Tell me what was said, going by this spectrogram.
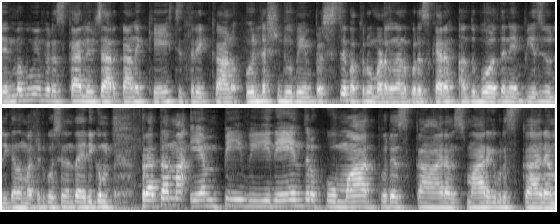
ജന്മഭൂമി പുരസ്കാരം ലഭിച്ച ആർക്കാണ് കെ ചിത്രയ്ക്കാണ് ഒരു ലക്ഷം രൂപയും പ്രശസ്തി പത്രവും അടങ്ങുന്നതാണ് പുരസ്കാരം. അതുപോലെ തന്നെ പി എസ് ചോദിക്കുന്ന മറ്റൊരു ക്വസ്റ്റ്യൻ എന്തായിരിക്കും? പ്രഥമ എം പി വീരേന്ദ്രകുമാർ പുരസ്കാരം സ്മാരക പുരസ്കാരം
